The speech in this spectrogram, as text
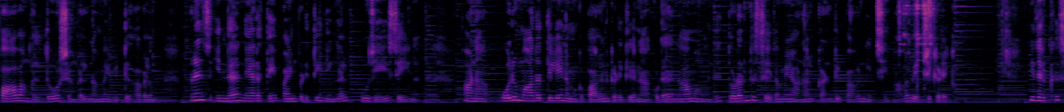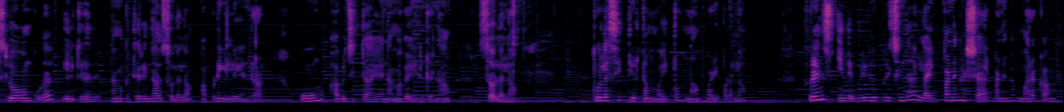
பாவங்கள் தோஷங்கள் நம்மை விட்டு அகலும். ஃப்ரெண்ட்ஸ் இந்த நேரத்தை பயன்படுத்தி நீங்கள் பூஜையை செய்யுங்க ஆனால் ஒரு மாதத்திலே நமக்கு பலன் கிடைக்குன்னா கூட நாம் வந்து தொடர்ந்து செய்தோமே ஆனால் கண்டிப்பாக நிச்சயமாக வெற்றி கிடைக்கும். இதற்கு ஸ்லோகம் கூட இருக்கிறது. நமக்கு தெரிந்தால் சொல்லலாம். அப்படி இல்லை என்றால் ஓம் அபிஜித்தாய நமக என்று நாம் சொல்லலாம். துளசி தீர்த்தம் வைத்தும் நாம் வழிபடலாம். ஃப்ரெண்ட்ஸ் இந்த வீடியோ பிடிச்சிருந்தா லைக் பண்ணுங்கள் ஷேர் பண்ணுங்கள் மறக்காமல்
